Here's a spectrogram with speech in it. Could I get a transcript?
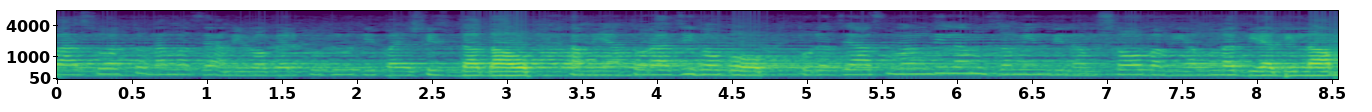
পাঁচ ওয়াক্ত নামাজে আমি রবের কুদরতি পায়ে সিজদা দাও। আমি এত রাজি হব। তোরা যে আসমান দিলাম, জমিন দিলাম, সব আমি আল্লাহ দিয়া দিলাম।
